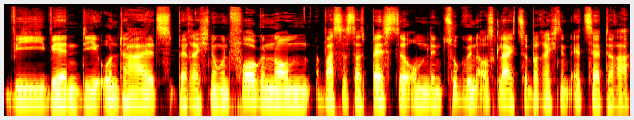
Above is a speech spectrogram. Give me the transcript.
Wie werden die Unterhaltsberechnungen vorgenommen? Was ist das Beste, um den Zugewinnausgleich zu berechnen, etc.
